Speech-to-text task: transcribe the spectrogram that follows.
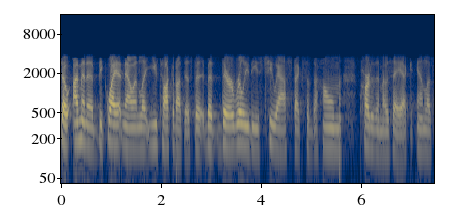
So I'm going to be quiet now and let you talk about this, but but there are really these two aspects of the home part of the mosaic and let's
